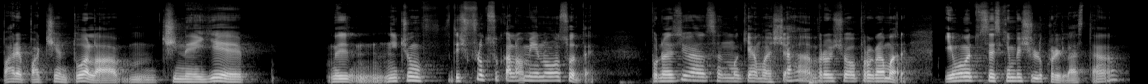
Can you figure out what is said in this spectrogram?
pare pacientul ăla, cine e. Deci, niciun, deci fluxul ca la 1900. Bună ziua, să mă cheamă așa, vreau și o programare. E momentul să se schimbe și lucrurile astea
